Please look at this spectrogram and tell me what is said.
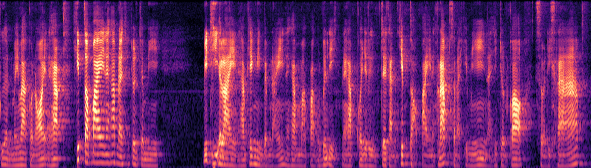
เพื่อนๆไม่มากก็น้อยนะครับ คลิปต่อไปนะครับนายจะจนจะมี วิธีอะไรนะครับ เทคนิคแบบไหนนะครับ มาฝากเพื่อนๆอีกนะครับ ก็อย่าลืมเจอกันคลิปต่อไปนะครับสำหรับคลิปนี้นายชินจนก็สวัสดีครับ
